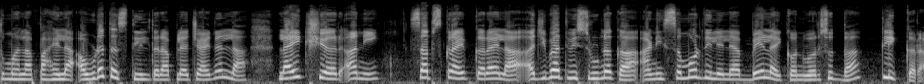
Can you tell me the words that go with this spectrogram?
तुम्हाला पाहायला आवडत असतील तर आपल्या चॅनलला लाईक शेअर आणि सबस्क्राईब करायला अजिबात विसरू नका आणि समोर दिलेल्या बेल आयकॉनवर सुद्धा क्लिक करा.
